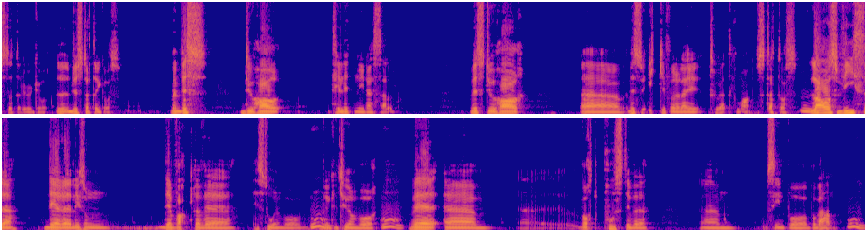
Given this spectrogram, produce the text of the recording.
støtter du ikke oss. Du støtter ikke oss. Men hvis du har tilliten i deg selv, hvis du har uh, Hvis du ikke føler deg truet, støtt oss. Mm. La oss vise dere liksom det vakre ved historien vår, Mm. ved kulturen vår, Mm. ved eh, vårt positive um, syn på, på verden. Mm.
